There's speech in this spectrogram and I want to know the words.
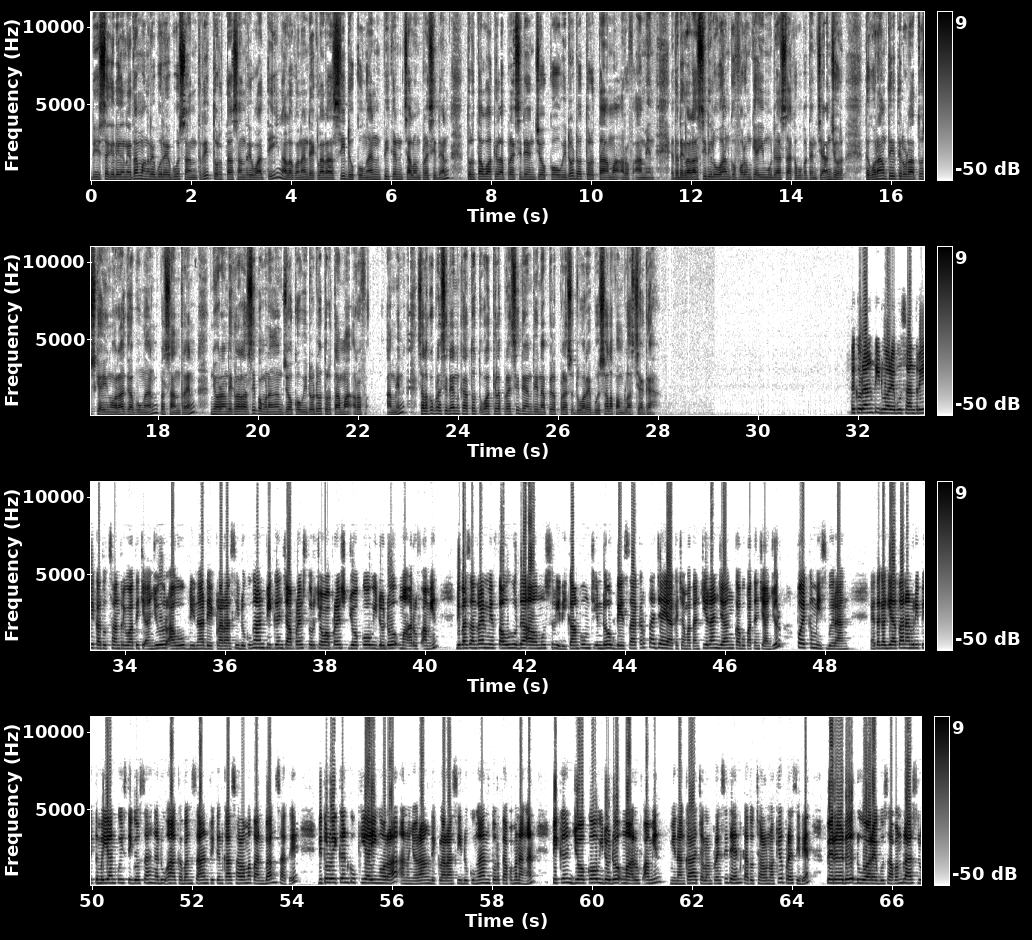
Di Sagedengan Eta mangrebu-rebu santri turta santriwati ngalakonan deklarasi dukungan piken calon presiden turta wakil presiden Joko Widodo turta Ma'ruf Amin. Eta deklarasi diluhan ke Forum Kiai Muda sa Kabupaten Cianjur. Tekurang ti 300 Kiai ngora gabungan pesantren nyorang deklarasi pemenangan Joko Widodo turta Ma'ruf Amin selaku presiden katut wakil presiden di Napil Pres 2018 jaga. Tekurang ti 2000 santri Katut Santriwati Cianjur aub dina deklarasi dukungan pikeun Capres tur Cawapres Joko Widodo Ma'ruf Amin di Pasantren Miftahul Huda Al Musri di Kampung Cindog, Desa Kertajaya, Kecamatan Ciranjang, Kabupaten Cianjur, poe Kemis berang. Eta kegiatan anu dipitembeyan ku istigosah ngadua kebangsaan pikeun kasalamatan bangsa teh dituluykeun ku Kiai Ngora anu nyorang deklarasi dukungan turta pemenangan pikeun Joko Widodo Ma'ruf Amin minangka calon presiden katut calon wakil presiden periode 2018-2024.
